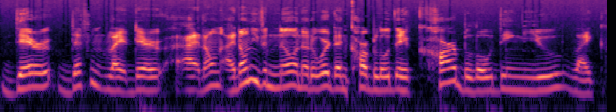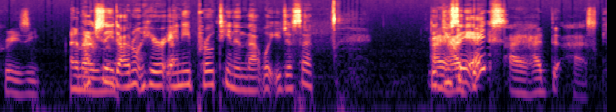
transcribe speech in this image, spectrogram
they're definitely like they're I don't I don't even know another word than carb load. They're carb loading you like crazy. And Actually, remember- I don't hear any protein in that. What you just said. Did I you say to- eggs? I had to ask.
